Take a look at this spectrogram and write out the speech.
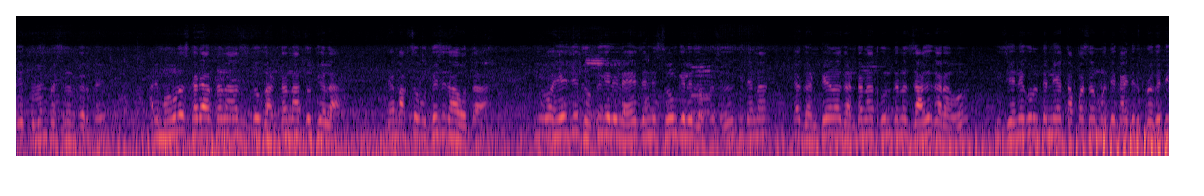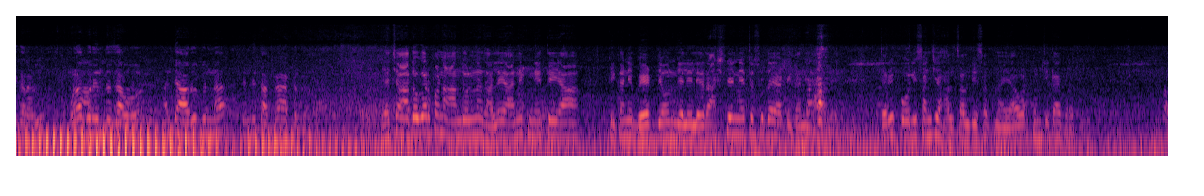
हे पोलीस प्रशासन करत आहे आणि म्हणूनच खऱ्या अर्थानं आज जो घंटानाद जो केला त्या मागचा उद्देशच हा होता की व हे जे झोपी गेलेले आहेत ज्यांनी सोंग केले झोपेचं की त्यांना या घंटेला घंटानाद करून त्यांना जागं करावं की जेणेकरून त्यांनी या तपासामध्ये काहीतरी प्रगती करावी मुळापर्यंत जावं आणि त्या आरोपींना त्यांनी तात्काळ अटक करावी. याच्या अगोदर पण आंदोलनं झाले. अनेक नेते या ठिकाणी भेट देऊन गेलेले. राष्ट्रीय नेते सुद्धा या ठिकाणी आले. तरी पोलिसांची हालचाल दिसत नाही. यावर तुमची काय प्रतिक्रिया?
